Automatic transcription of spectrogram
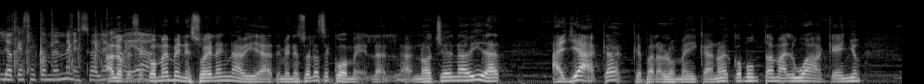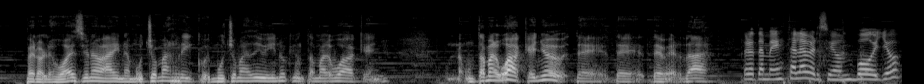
Lo que se come en Venezuela en A lo que se come en Venezuela en Navidad. En Venezuela se come la, noche de Navidad ayaca, que para los mexicanos es como un tamal oaxaqueño, pero les voy a decir una vaina mucho más rico y mucho más divino que un tamal oaxaqueño. Un, tamal oaxaqueño de, de, verdad. Pero también está la versión bollo.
